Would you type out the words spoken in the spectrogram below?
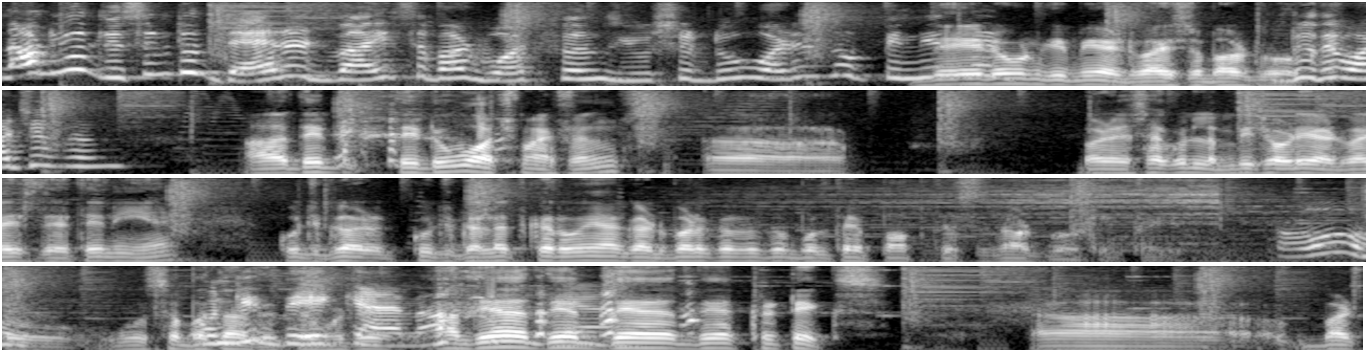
Now, do you listen to their advice about what films you should do? What is the opinion? They that- don't give me advice about Do work. they watch your films? Uh, they they do watch my films, uh, but ऐसा कोई लंबी चौड़ी एडवाइस देते नहीं है कुछ ग, कुछ गलत करो या गड़बड़ करो तो बोलते हैं पॉप दिस इज नॉट वर्किंग फॉर यू Oh. तो वो सब बता Only देते they हैं मुझे can, huh? हाँ दे दे दे दे critics but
